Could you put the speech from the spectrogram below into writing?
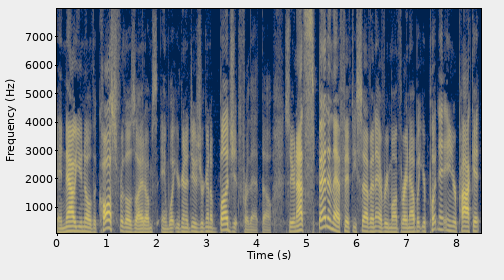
And now you know the cost for those items, and what you're going to do is you're going to budget for that though. So you're not spending that 57 every month right now, but you're putting it in your pocket,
